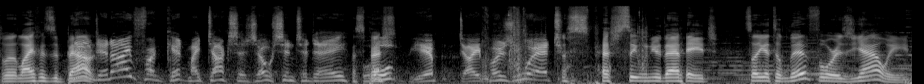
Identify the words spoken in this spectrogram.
what life is Now, about. did I forget my doxazosin today? Especially- Oh, yep, diaper's wet. Especially when you're that age. That's all you get to live for is Yaoi.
